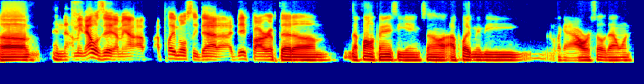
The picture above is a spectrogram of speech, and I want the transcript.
um, and I mean that was it. I mean I, I played mostly that. I did fire up that um that Final Fantasy game. So I played maybe like an hour or so of that one.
